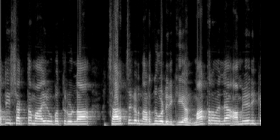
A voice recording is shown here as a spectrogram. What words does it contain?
അതിശക്തമായ രൂപത്തിലുള്ള ചർച്ചകൾ നടന്നുകൊണ്ടിരിക്കുകയാണ്. മാത്രമല്ല അമേരിക്ക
